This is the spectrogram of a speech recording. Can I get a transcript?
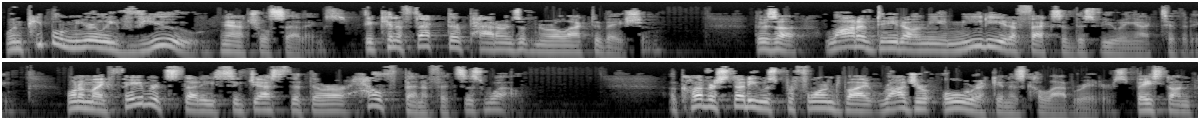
When people merely view natural settings, it can affect their patterns of neural activation. There's a lot of data on the immediate effects of this viewing activity. One of my favorite studies suggests that there are health benefits as well. A clever study was performed by Roger Ulrich and his collaborators based on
